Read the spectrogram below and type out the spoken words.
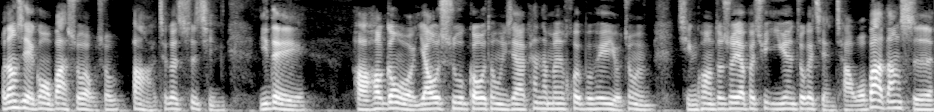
我当时也跟我爸说了，我说爸，这个事情你得好好跟我幺叔沟通一下，看他们会不会有这种情况，都说要不要去医院做个检查。我爸当时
